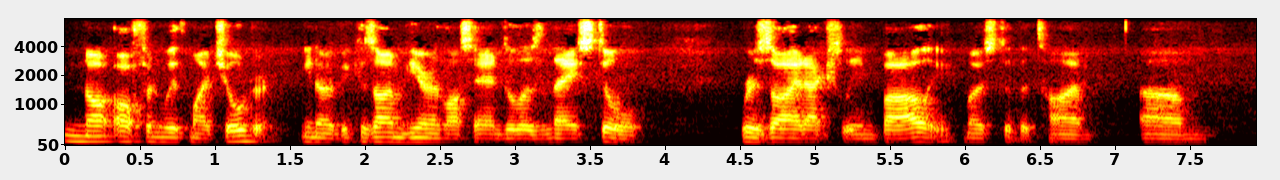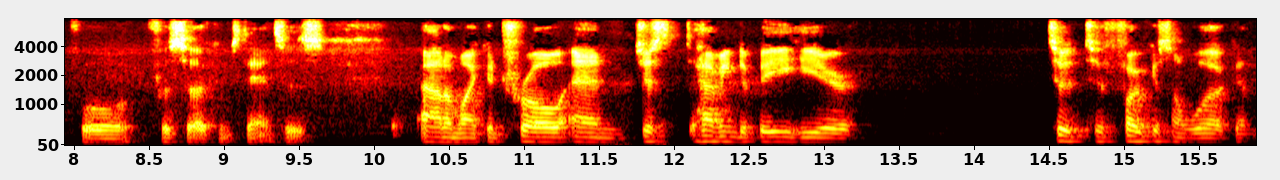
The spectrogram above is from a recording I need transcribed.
not often with my children, you know, because I'm here in Los Angeles and they still reside actually in Bali most of the time um, for for circumstances out of my control, and just having to be here to to focus on work and,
